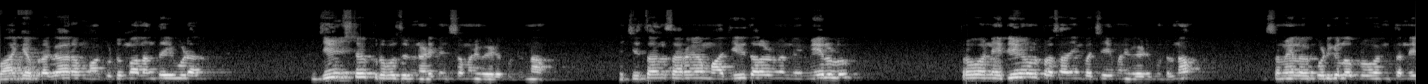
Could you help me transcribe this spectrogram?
వాక్య ప్రకారం మా కుటుంబాలంతా కూడా జీవించడం కృప నడిపించమని వేడుకుంటున్నాం. నీ చిత్తానుసారంగా మా జీవితాలను మేలులు ప్రభు నీ దీవెనలు ప్రసాదింపచేయమని వేడుకుంటున్నాం. సమయంలో కొడికలో ప్రభు తండ్రి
